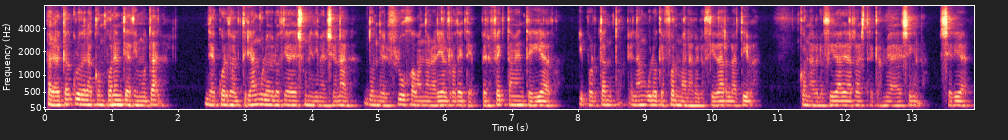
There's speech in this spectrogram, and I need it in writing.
Para el cálculo de la componente azimutal, de acuerdo al triángulo de velocidades unidimensional, donde el flujo abandonaría el rodete perfectamente guiado y por tanto el ángulo que forma la velocidad relativa con la velocidad de arrastre cambiada de signo sería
